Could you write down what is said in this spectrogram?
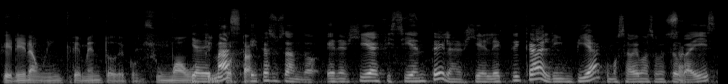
genera un incremento de consumo a Y además estás usando energía eficiente, la energía eléctrica, limpia, como sabemos en nuestro país,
